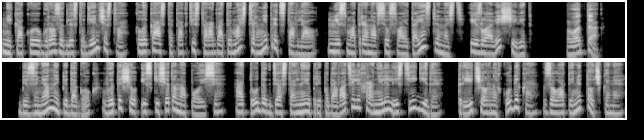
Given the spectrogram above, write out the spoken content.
Никакой угрозы для студенчества клыкасто-когтисто-рогатый мастер не представлял, несмотря на всю свою таинственность и зловещий вид. «Вот так», Безымянный педагог вытащил из кисета на поясе, оттуда, где остальные преподаватели хранили листья и гиды, три черных кубика с золотыми точками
